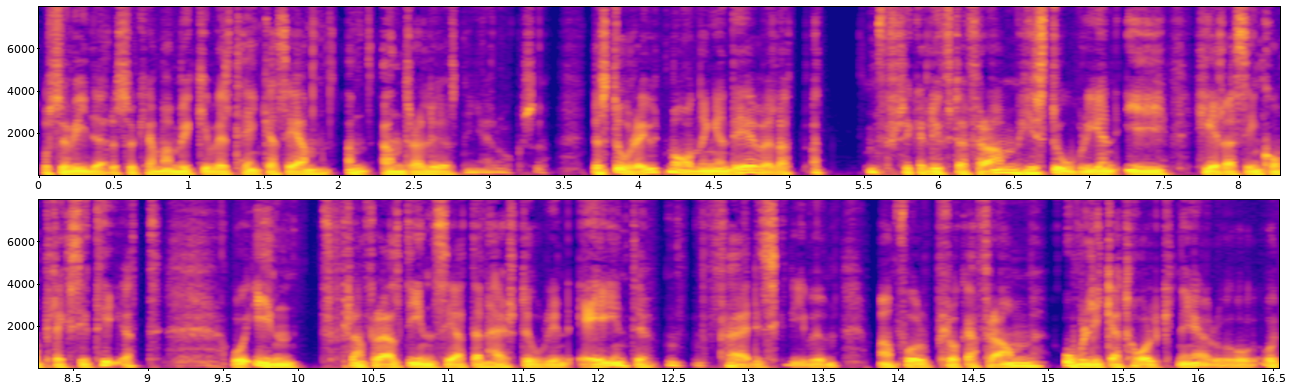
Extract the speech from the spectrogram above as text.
och så vidare så kan man mycket väl tänka sig an, an, andra lösningar också. Den stora utmaningen det är väl att, att försöka lyfta fram historien i hela sin komplexitet och in, framförallt inse att den här historien är inte färdigskriven. Man får plocka fram olika tolkningar och, och,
